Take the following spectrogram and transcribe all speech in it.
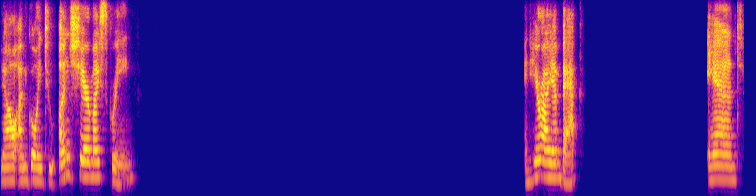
Now I'm going to unshare my screen. And here I am back. And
